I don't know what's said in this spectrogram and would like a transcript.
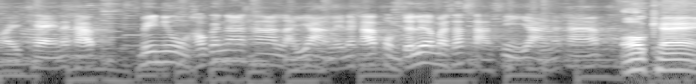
หอยแครงนะครับ เมนูของเขาก็น่าทานหลายอย่างเลยนะครับ ผมจะเลือกมาสัก3 4 อย่างนะครับ Okay.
